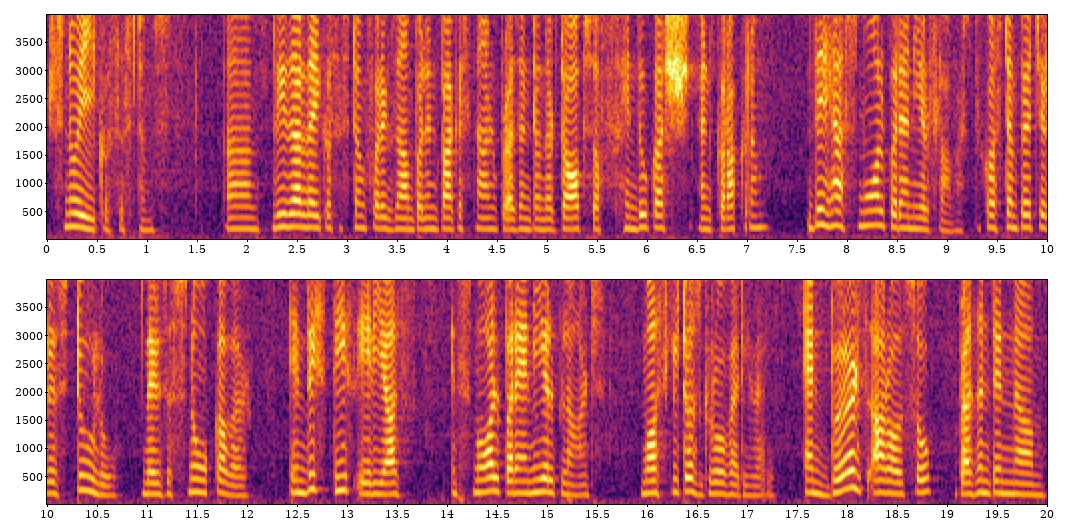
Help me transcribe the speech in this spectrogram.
snowy ecosystems. Um, these are the ecosystem for example, in Pakistan present on the tops of Hindu Kush and Karakoram. They have small perennial flowers because temperature is too low, there is a snow cover. In this, these areas in small perennial plants, mosquitoes grow very well and birds are also present in um,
